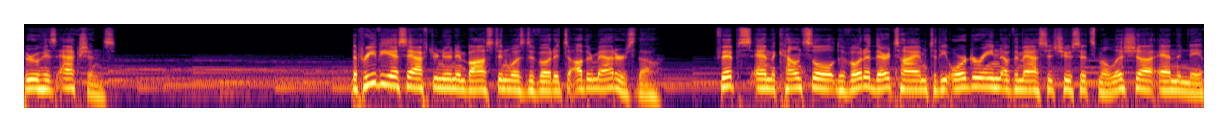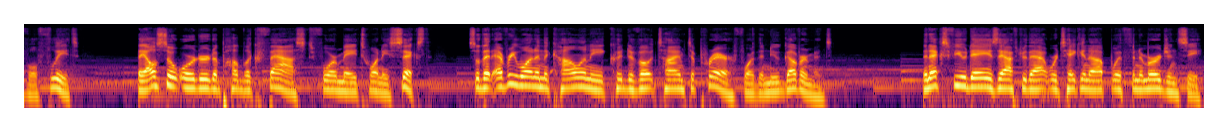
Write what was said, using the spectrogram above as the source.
through his actions. The previous afternoon in Boston was devoted to other matters, though. Phips and the council devoted their time to the ordering of the Massachusetts militia and the naval fleet. They also ordered a public fast for May 26th, so that everyone in the colony could devote time to prayer for the new government. The next few days after that were taken up with an emergency,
